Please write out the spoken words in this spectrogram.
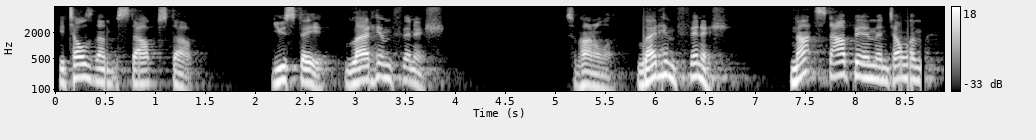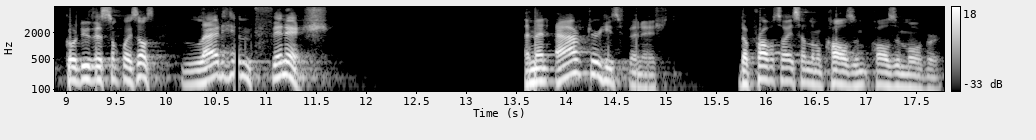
He tells them, stop, stop. You stay. Let him finish. SubhanAllah. Let him finish. Not stop him and tell him, go do this someplace else. Let him finish. And then after he's finished, the Prophet ﷺ calls him, calls him over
